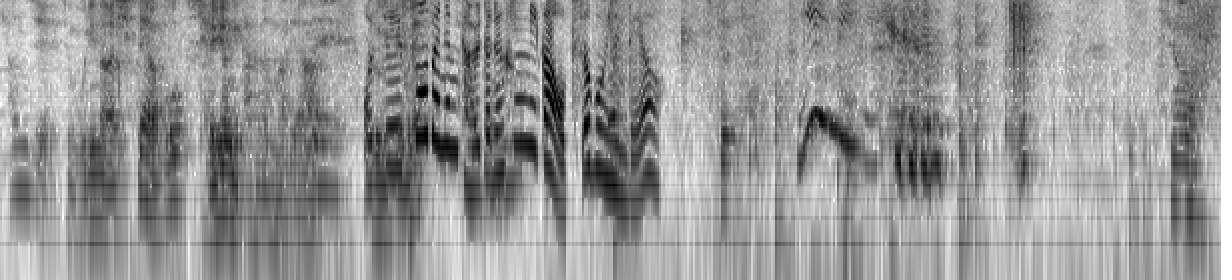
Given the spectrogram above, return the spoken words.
현재 지금 우리나라 시대하고 배경이 다르단 말이야. 그렇기 어째 수업에는 별다른 흥미가 없어 보이는데요. 희영아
